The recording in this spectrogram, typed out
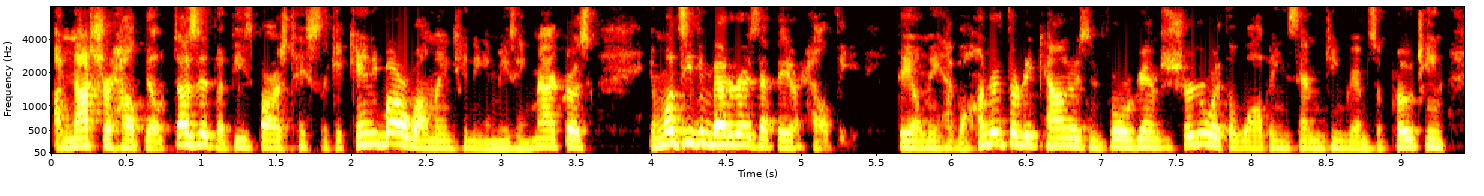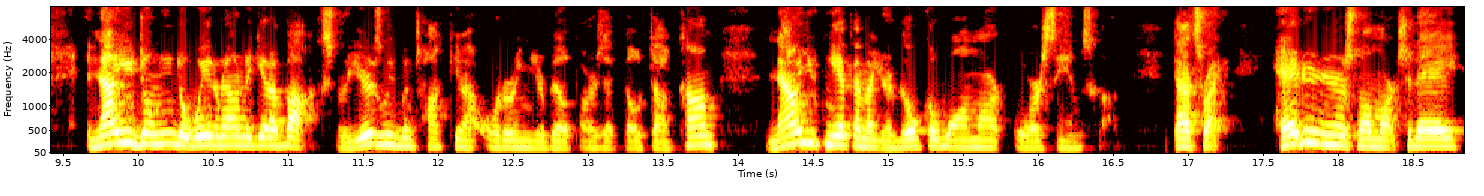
I'm not sure how Built does it, but these bars taste like a candy bar while maintaining amazing macros. And what's even better is that they are healthy. They only have 130 calories and 4 grams of sugar with a whopping 17 grams of protein. And now you don't need to wait around to get a box. For years, we've been talking about ordering your Built bars at built.com. Now you can get them at your local Walmart or Sam's Club. That's right. Head to your nearest Walmart today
